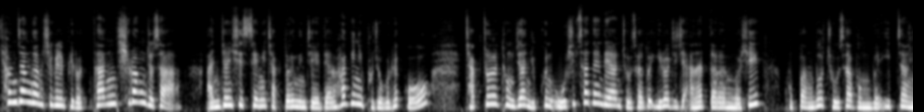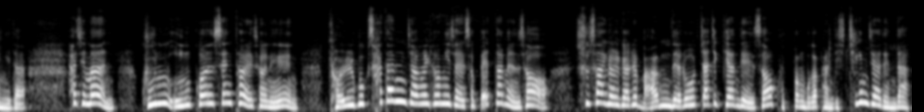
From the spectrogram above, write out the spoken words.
현장 감식을 비롯한 실황조사, 안전 시스템이 작동했는지에 대한 확인이 부족을 했고 작전을 통제한 육군 54단에 대한 조사도 이뤄지지 않았다라는 것이 국방부 조사본부의 입장입니다. 하지만 군 인권센터에서는 결국 사단장을 혐의자에서 뺐다면서 수사 결과를 마음대로 짜집기 한 데에서 국방부가 반드시 책임져야 된다.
